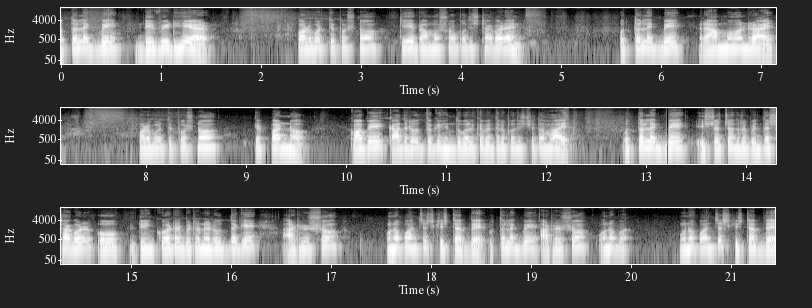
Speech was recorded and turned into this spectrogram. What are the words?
উত্তর লিখবে ডেভিড হেয়ার। পরবর্তী প্রশ্ন, কে ব্রাহ্মসভা প্রতিষ্ঠা করেন? উত্তর লিখবে রামমোহন রায়। পরবর্তী প্রশ্ন, তেপ্পান্ন, কবে কাদের উদ্যোগে হিন্দু বালিকা বিদ্যালয় প্রতিষ্ঠিত হয়? উত্তর লিখবে ঈশ্বরচন্দ্র বিদ্যাসাগর ও ড্রিঙ্ক ওয়াটার বেটনের উদ্যোগে আঠারোশো উনপঞ্চাশ খ্রিস্টাব্দে। উত্তর লিখবে আঠারোশো উনপঞ্চাশ খ্রিস্টাব্দে।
